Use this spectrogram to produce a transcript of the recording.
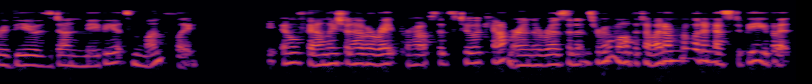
reviews done. Maybe it's monthly. You know, families should have a right, perhaps it's to a camera in their residence room all the time. I don't know what it has to be, but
